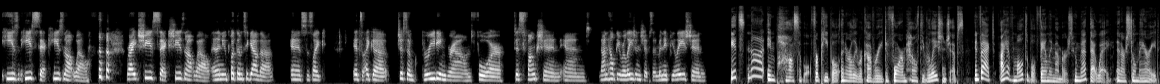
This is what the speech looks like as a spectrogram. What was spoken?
he's he's sick he's not well right she's sick she's not well and then you put them together and it's just like it's like a just a breeding ground for dysfunction and unhealthy relationships and manipulation. It's not impossible for people in early recovery to form healthy relationships. In fact, I have multiple family members who met that way and are still married.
